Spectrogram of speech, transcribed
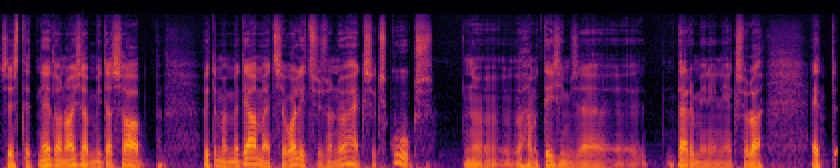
sest et need on asjad, mida saab ütleme, me teame, et see valitsus on üheksaks kuuks, no vähemalt esimese tärminini, eks ole, et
